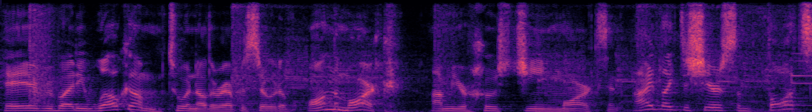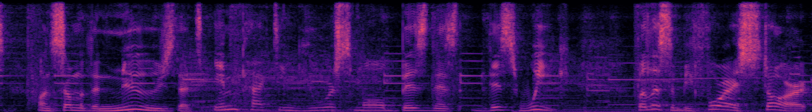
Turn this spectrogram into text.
Hey, everybody, welcome to another episode of On the Mark. I'm your host, Gene Marks, and I'd like to share some thoughts on some of the news that's impacting your small business this week. But listen, before I start,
